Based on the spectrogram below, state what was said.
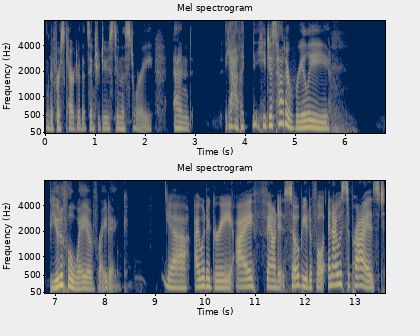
the first character that's introduced in the story and yeah, like he just had a really beautiful way of writing. Yeah, I would agree. I found it so beautiful and I was surprised.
